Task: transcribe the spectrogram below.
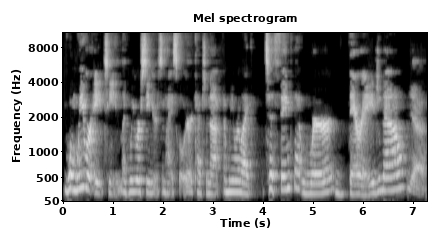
when we were 18, like we were seniors in high school, we were catching up, and we were like, to think that we're their age now, Yeah.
